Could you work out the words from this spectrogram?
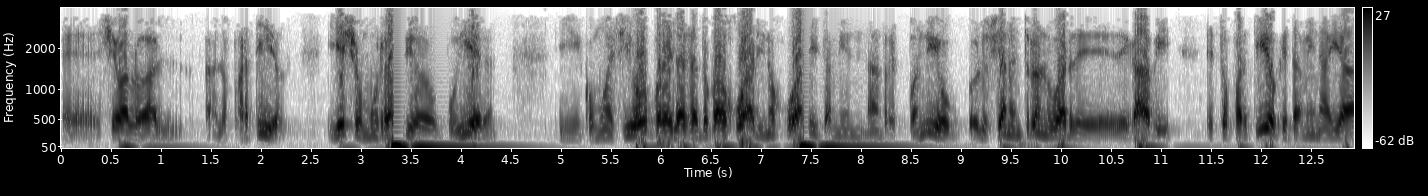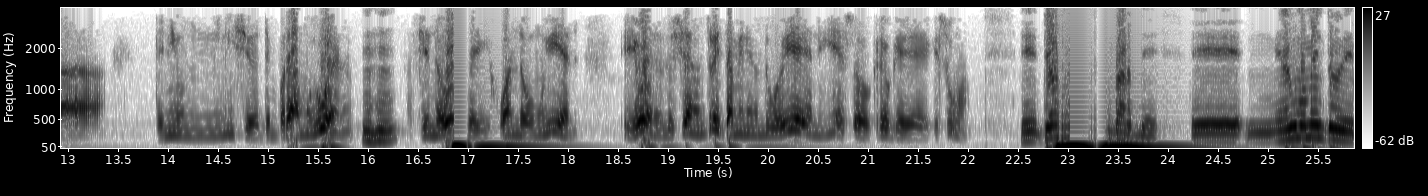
eh, llevarlo al, a los partidos. Y ellos muy rápido pudieron. Y como decís vos, por ahí les ha tocado jugar y no jugar y también han respondido. Luciano entró en lugar de, de Gaby estos partidos que también había tenido un inicio de temporada muy bueno haciendo goles y jugando muy bien. Y bueno, Luciano entró y también anduvo bien y eso creo que, que suma. Eh, te hago una parte. Eh, en algún momento de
